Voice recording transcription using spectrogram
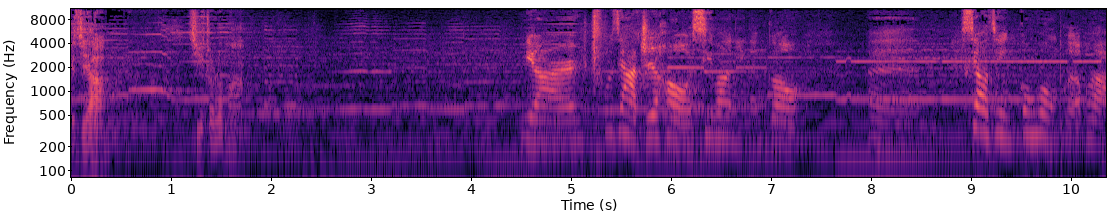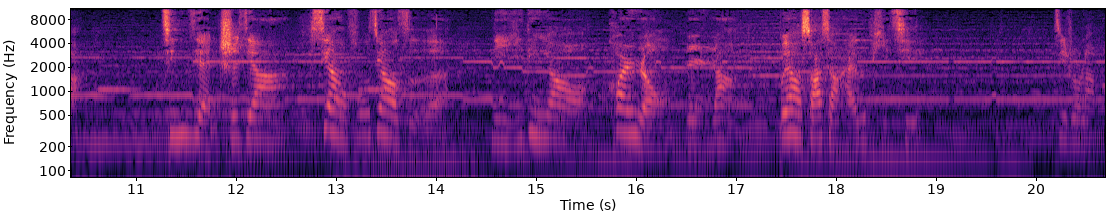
勤俭持家，记住了吗？女儿出嫁之后，希望你能够，嗯，孝敬公公婆婆，勤俭持家，相夫教子。你一定要宽容忍让，不要耍小孩子脾气。记住了吗？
